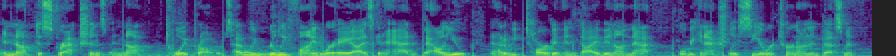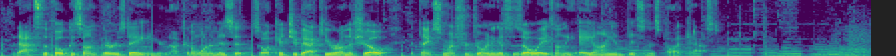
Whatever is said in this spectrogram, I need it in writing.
and not distractions and not toy problems. How do we really find where AI is going to add value, and how do we target and dive in on that where we can actually see a return on investment. That's the focus on Thursday, and you're not going to want to miss it. So I'll catch you back here on the show. And thanks so much for joining us, as always, on the AI and Business podcast. Oh.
